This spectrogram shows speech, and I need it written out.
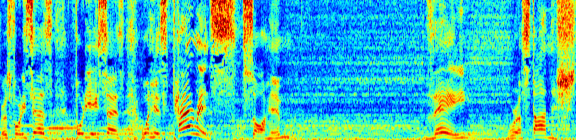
Verse 40 says, 48 says, when his parents saw him, they were astonished.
